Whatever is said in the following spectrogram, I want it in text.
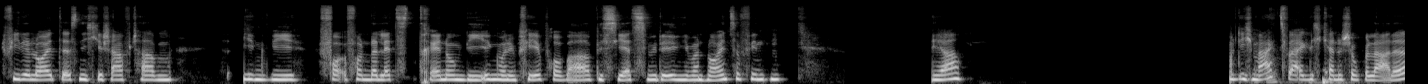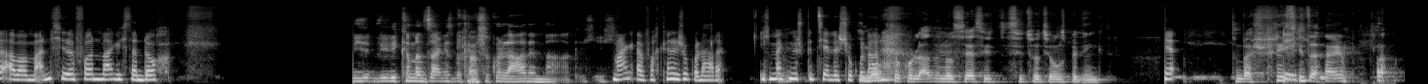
viele Leute es nicht geschafft haben, irgendwie von, von der letzten Trennung, die irgendwann im Februar war, bis jetzt wieder irgendjemand neuen zu finden. Ja. Und ich mag zwar eigentlich keine Schokolade, aber manche davon mag ich dann doch. Wie, wie, wie kann man sagen, dass man keine Krass. Schokolade mag? Ich, ich, Ich mag einfach keine Schokolade. Ich mag Mhm. nur spezielle Ich Schokolade. mag Schokolade nur sehr si- situationsbedingt. Ja. Zum Beispiel, wenn ich sie daheim habe.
